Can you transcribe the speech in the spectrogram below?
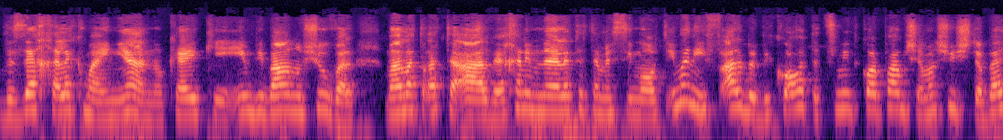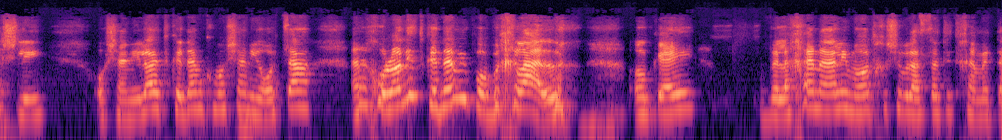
וזה חלק מהעניין, אוקיי? כי אם דיברנו שוב על מה מטרת העל ואיך אני מנהלת את המשימות, אם אני אפעל בביקורת עצמית כל פעם שמשהו ישתבש לי, או שאני לא אתקדם כמו שאני רוצה, אנחנו לא נתקדם מפה בכלל, אוקיי? ולכן היה לי מאוד חשוב לעשות איתכם את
